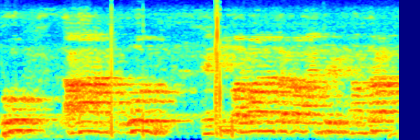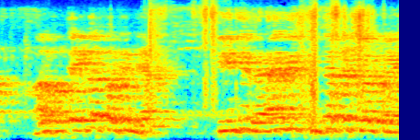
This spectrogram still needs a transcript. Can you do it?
भूक तहान ऊन याची पर्वा न करता माझ्यासाठी थांबतात मला फक्त एकच पटून द्या की जी लढाई मी तुमच्यासाठी करतोय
